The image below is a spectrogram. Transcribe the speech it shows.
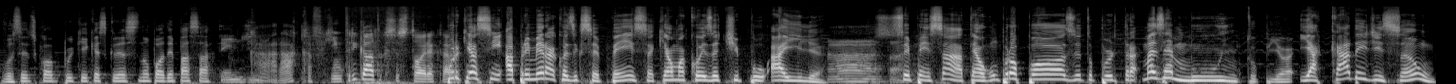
você descobre por que, que as crianças não podem passar. Entendi. Caraca, fiquei intrigado com essa história, cara. Porque assim, a primeira coisa que você pensa é que é uma coisa tipo a ilha. Ah, tá. Você pensa, ah, tem algum propósito por trás. Mas é muito pior. E a cada edição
